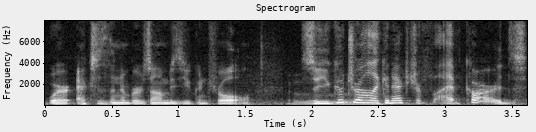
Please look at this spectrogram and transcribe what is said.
where X is the number of zombies you control. So you could draw like an extra five cards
